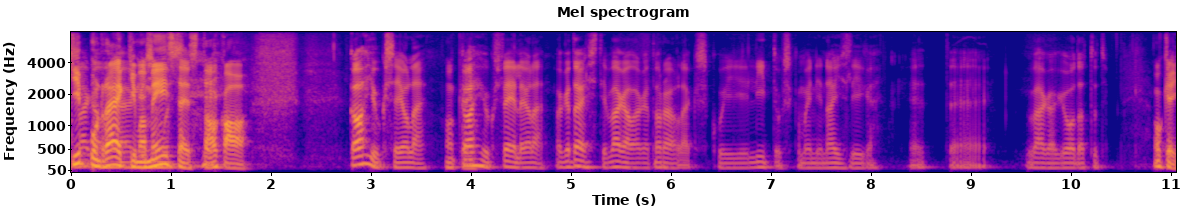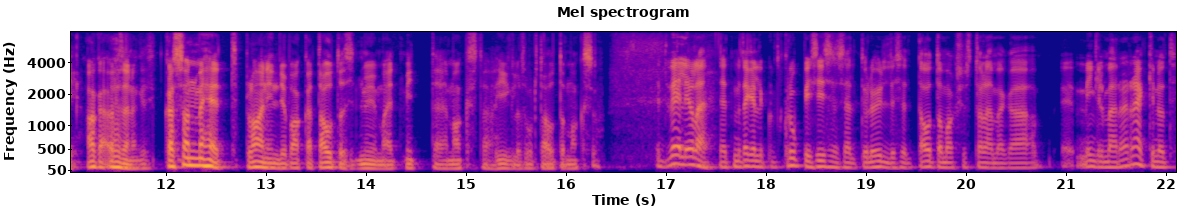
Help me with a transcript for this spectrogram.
kipun rääkima meestest, aga kahjuks ei ole okay., kahjuks veel ei ole, aga tõesti väga-väga tore oleks, kui liituks ka mõni naisliige, et äh, vägagi oodatud. okei okay,, aga ühesõnaga, kas on mehed plaaninud juba hakata autosid müüma, et mitte maksta hiiglasuurt automaksu? Et veel ei ole, et me tegelikult grupisiseselt üleüldiselt automaksust oleme ka eh, mingil määral rääkinud,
